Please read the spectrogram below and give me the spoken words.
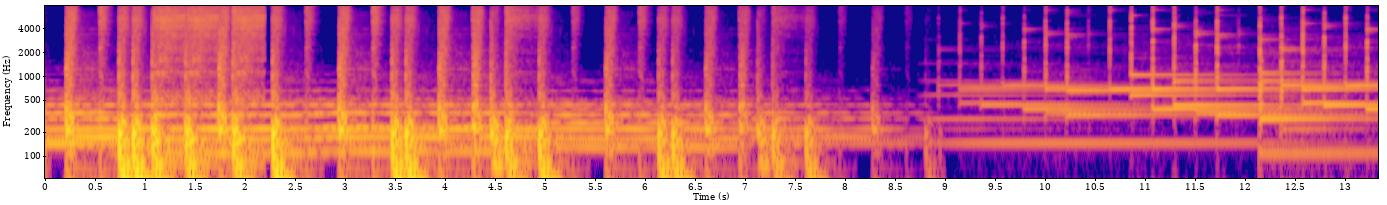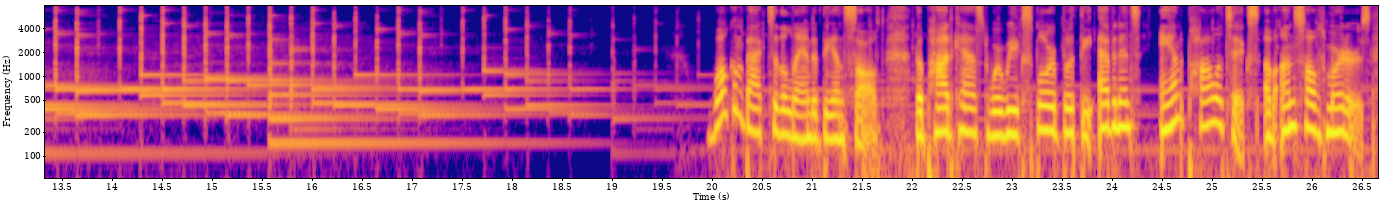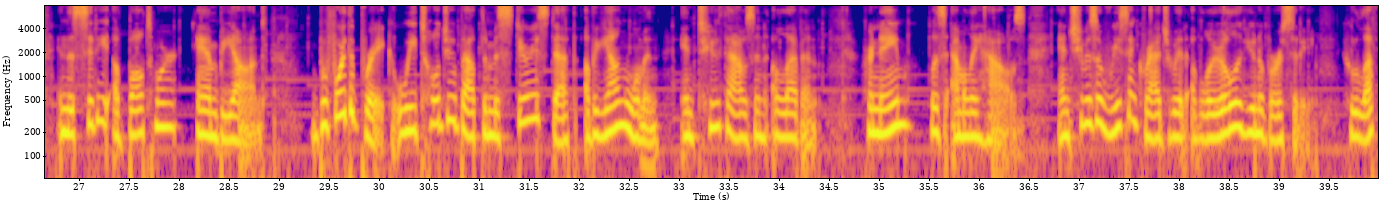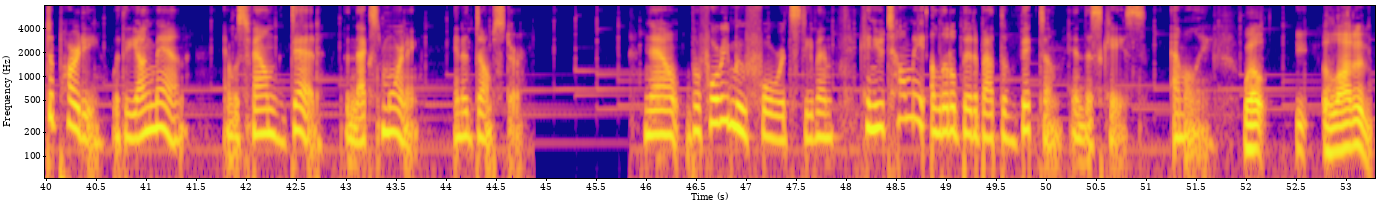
Welcome back to the Land of the Unsolved, the podcast where we explore both the evidence and politics of unsolved murders in the city of Baltimore and beyond. Before the break, we told you about the mysterious death of a young woman in 2011. Her name was Emily Howes, and she was a recent graduate of Loyola University who left a party with a young man and was found dead the next morning in a dumpster. Now, before we move forward, Stephen, can you tell me a little bit about the victim in this case, Emily? Well, a lot of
